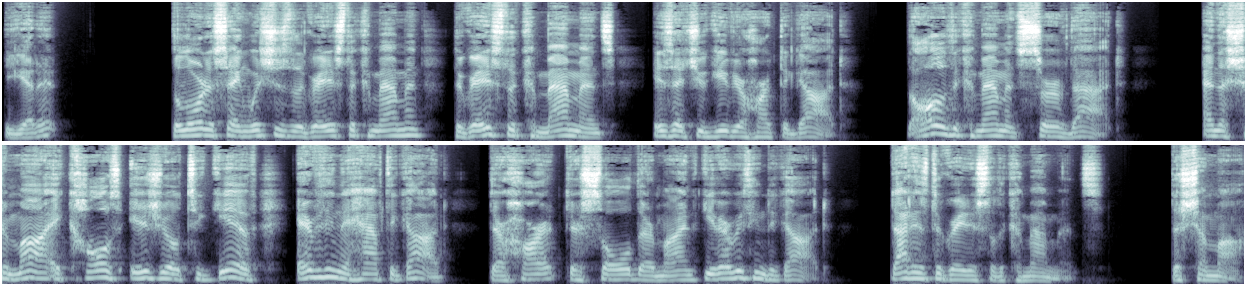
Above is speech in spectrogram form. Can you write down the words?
You get it? The Lord is saying, which is the greatest of the commandment? The greatest of the commandments is that you give your heart to God. All of the commandments serve that. And the Shema, it calls Israel to give everything they have to God their heart, their soul, their mind, give everything to God. That is the greatest of the commandments the Shema,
